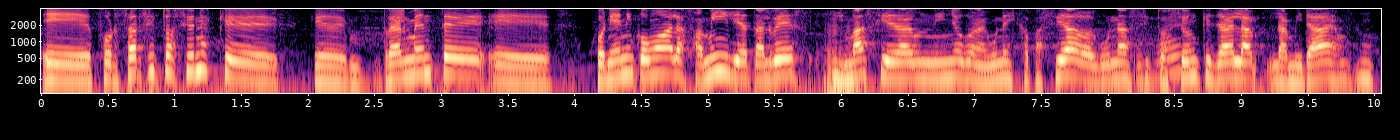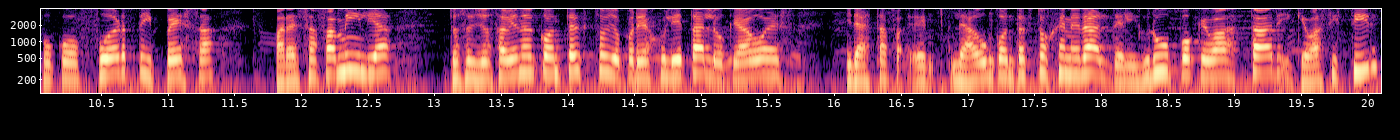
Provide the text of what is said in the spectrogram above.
eh, forzar situaciones que, que realmente eh, ponían incómoda a la familia, tal vez, y más si era un niño con alguna discapacidad o alguna situación que ya la, la mirada es un poco fuerte y pesa para esa familia. Entonces yo sabiendo el contexto, yo por ahí a Julieta lo que hago es, mira, esta eh, le hago un contexto general del grupo que va a estar y que va a asistir.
